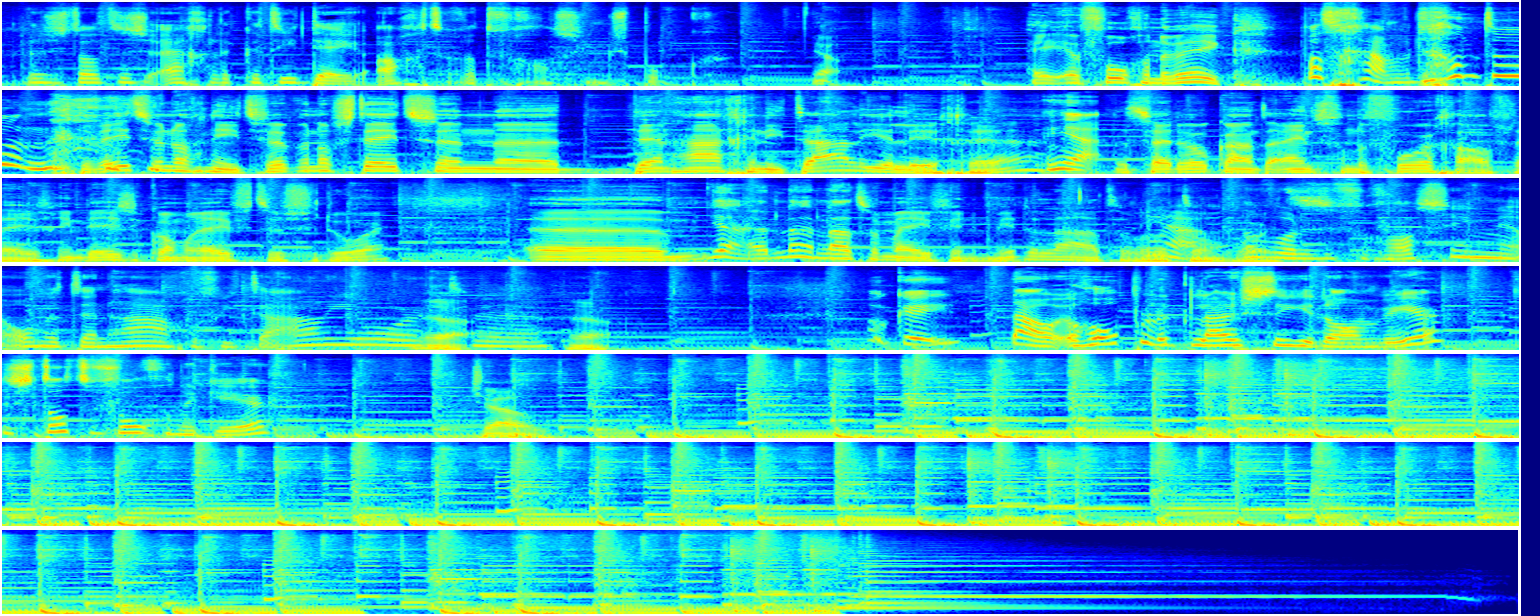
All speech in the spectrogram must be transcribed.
Dus dat is eigenlijk het idee achter het verrassingsboek. Hey, en volgende week, Wat gaan we dan doen? dat weten we nog niet. We hebben nog steeds een Den Haag in Italië liggen. Hè? Ja. Dat zeiden we ook aan het eind van de vorige aflevering. Deze kwam er even tussendoor. Ehm, ja, la- laten we hem even in het midden laten wat ja, het dan dan wordt. wordt het een verrassing eh, of het Den Haag of Italië wordt. Ja, eh. ja. Oké, nou hopelijk luister je dan weer. Dus tot de volgende keer. Ciao.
